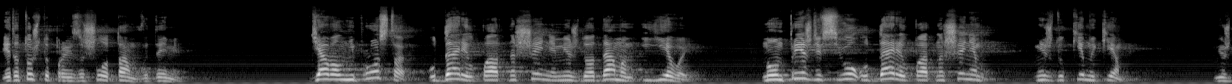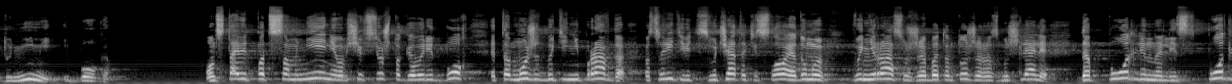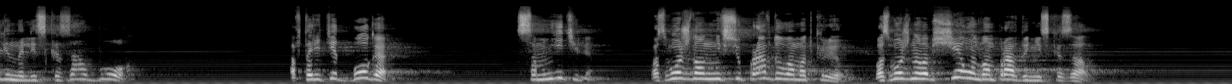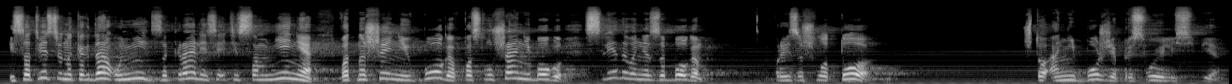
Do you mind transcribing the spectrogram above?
И это то, что произошло там, в Эдеме. Дьявол не просто ударил по отношениям между Адамом и Евой, но он прежде всего ударил по отношениям между кем и кем? Между ними и Богом. Он ставит под сомнение вообще все, что говорит Бог. Это может быть и неправда. Посмотрите, ведь звучат эти слова. Я думаю, вы не раз уже об этом тоже размышляли. Да подлинно ли, подлинно ли сказал Бог? Авторитет Бога сомнителен. Возможно, Он не всю правду вам открыл. Возможно, вообще Он вам правды не сказал. И, соответственно, когда у них закрались эти сомнения в отношении Бога, в послушании Богу, следование за Богом, произошло то, что они Божье присвоили себе.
